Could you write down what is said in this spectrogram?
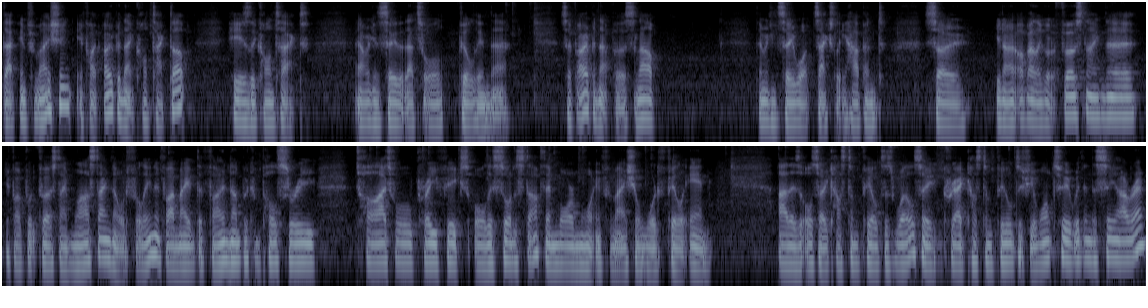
that information. If I open that contact up, here's the contact. And we can see that that's all filled in there. So if I open that person up, then we can see what's actually happened. So, you know, I've only got a first name there. If I put first name, last name, that would fill in. If I made the phone number compulsory, title, prefix, all this sort of stuff, then more and more information would fill in. Uh, there's also custom fields as well, so you can create custom fields if you want to within the CRM.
